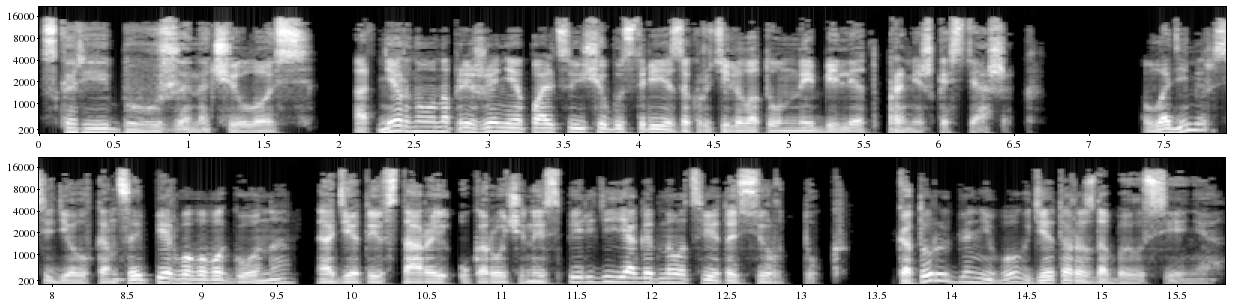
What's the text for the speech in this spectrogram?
Скорее бы уже началось. От нервного напряжения пальцы еще быстрее закрутили латунный билет промеж костяшек. Владимир сидел в конце первого вагона, одетый в старый укороченный спереди ягодного цвета сюртук который для него где-то раздобыл Сеня.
